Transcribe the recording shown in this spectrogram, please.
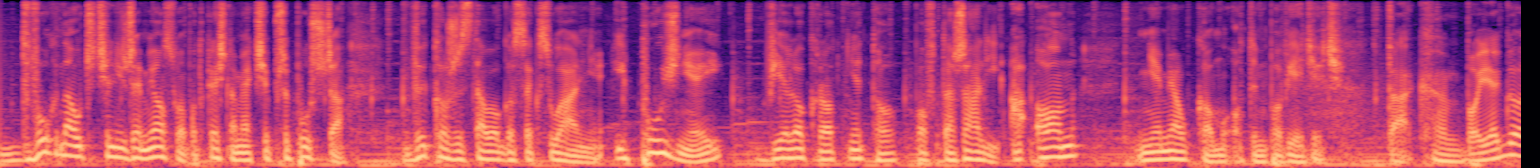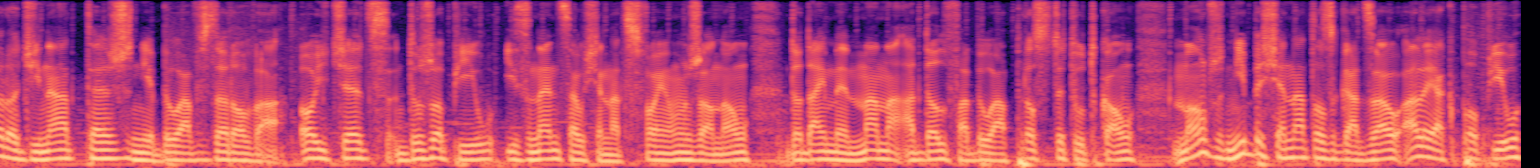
dwóch nauczycieli rzemiosła, podkreślam jak się przypuszcza, wykorzystało go seksualnie i później wielokrotnie to powtarzali, a on nie miał komu o tym powiedzieć. Tak, bo jego rodzina też nie była wzorowa. Ojciec dużo pił i znęcał się nad swoją żoną. Dodajmy, mama Adolfa była prostytutką. Mąż niby się na to zgadzał, ale jak popił,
